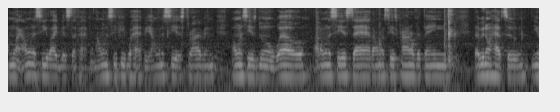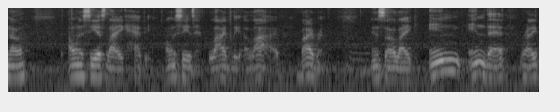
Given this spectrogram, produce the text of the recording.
i'm like i want to see like good stuff happen. I want to see people happy. I want to see us thriving. I want to see us doing well. I don't want to see us sad. I want to see us crying over things that we don't have to you know? I want to see us like happy. I want to see us lively alive vibrant and so like in in that, right?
